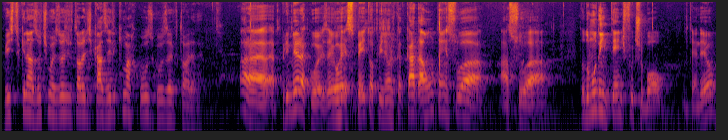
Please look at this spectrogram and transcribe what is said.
visto que nas últimas duas vitórias de casa ele que marcou os gols da vitória. Né? Cara, a primeira coisa, eu respeito a opinião de cada um tem a sua, a sua. Todo mundo entende futebol, entendeu?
